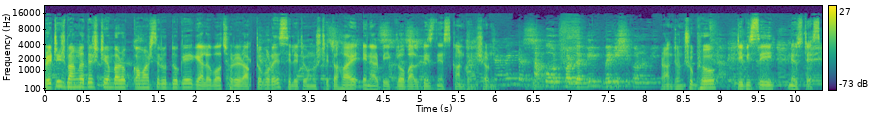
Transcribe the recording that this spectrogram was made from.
ব্রিটিশ বাংলাদেশ চেম্বার অব কমার্সের উদ্যোগে গেল বছরের অক্টোবরে সিলেটে অনুষ্ঠিত হয় NRB global business convention Ranjan Shubhra DBC news desk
